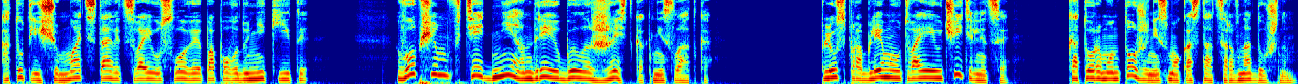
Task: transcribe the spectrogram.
А тут еще мать ставит свои условия по поводу Никиты — в общем, в те дни Андрею было жесть как несладко. Плюс проблемы у твоей учительницы, которым он тоже не смог остаться равнодушным.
